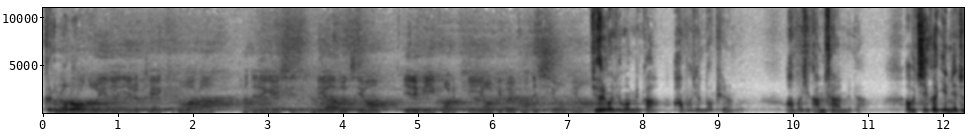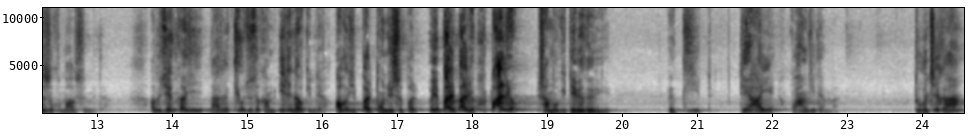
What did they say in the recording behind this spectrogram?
그러므로 그러므로 너희는 이렇게 기도하라 하늘에 계신 우리 아버지여 이름이 거룩히 여김을 받으시오며 제일 먼저 뭡니까? 아버지를 높이는 거예요. 아버지 감사합니다. 아버지 지금까지 인내줘서 고맙습니다. 아버지 지금까지 나를 키워줘서 감 이래 나왔긴데 아버지 빨리 돈 주세요 빨리 어, 예, 빨리 빨리요 빨리요 때문에 그러기 그게 대하의 관계된 말. 두 번째가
